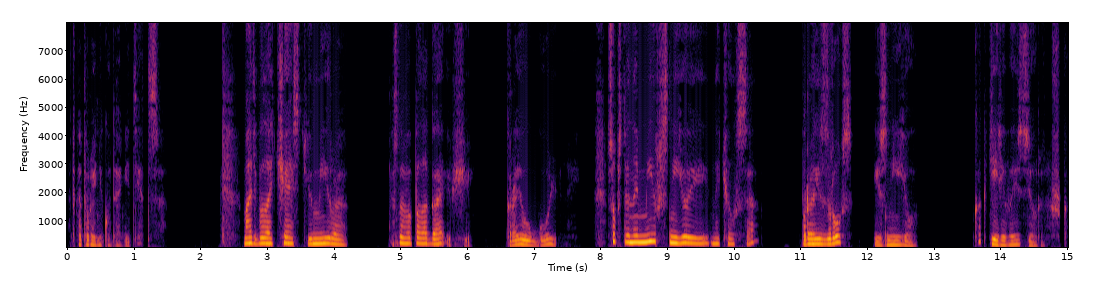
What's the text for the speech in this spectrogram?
от которой никуда не деться. Мать была частью мира, основополагающей, краеугольной. Собственно, мир с нее и начался, произрос из нее, как дерево из зернышка.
